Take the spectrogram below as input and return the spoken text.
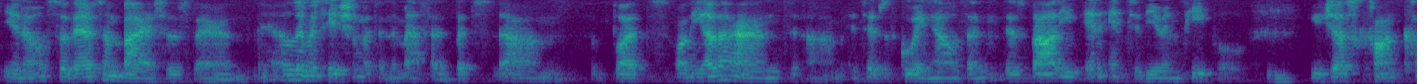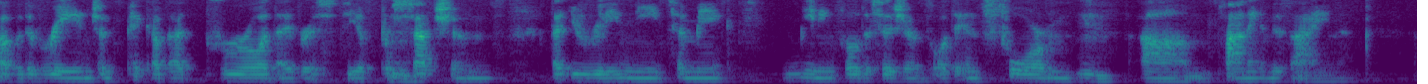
you know so there are some biases there and a limitation within the method but um, but on the other hand um, in terms of going out and there's value in interviewing people Mm. you just can't cover the range and pick up that broad diversity of perceptions that you really need to make meaningful decisions or to inform Mm. um, planning and design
